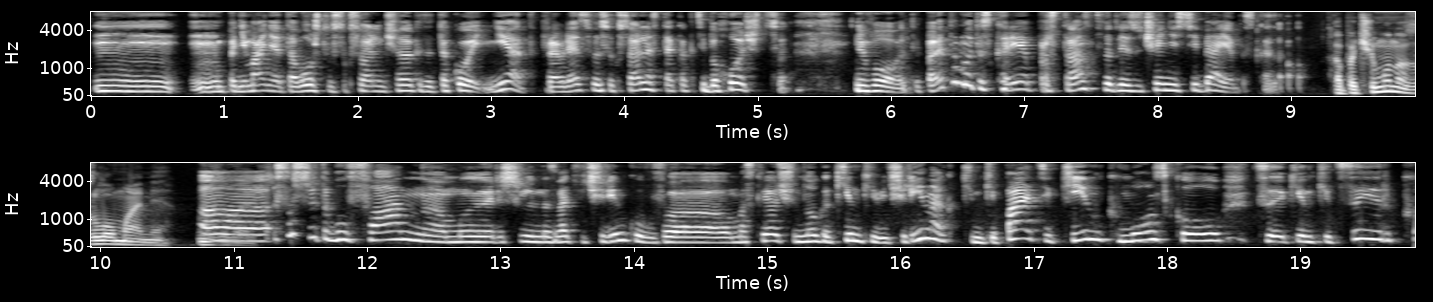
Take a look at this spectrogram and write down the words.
понимания того, что сексуальный человек это такой. Нет, проявляй свою сексуальность так, как тебе хочется. Вот. И поэтому это скорее пространство для изучения себя, я бы сказала. А почему на зло маме? А, слушай, это был фан. Мы решили назвать вечеринку. В э, Москве очень много кинки-вечеринок. Кинки-пати, кинг, Москва, кинки-цирк.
